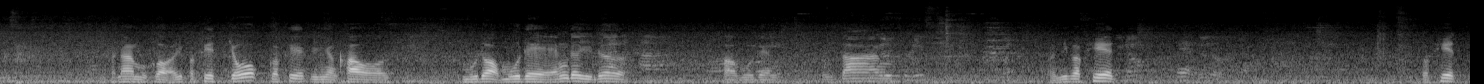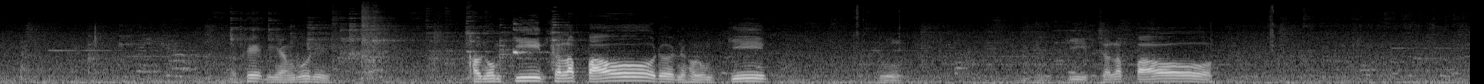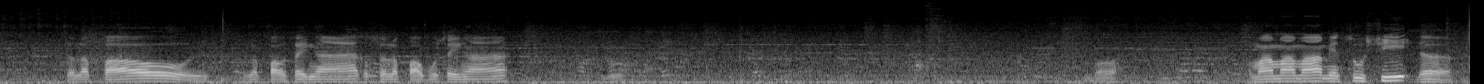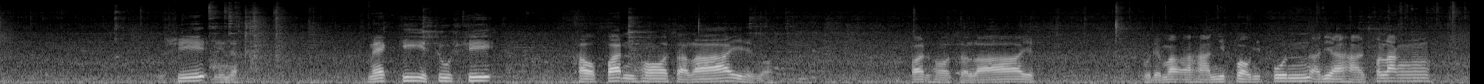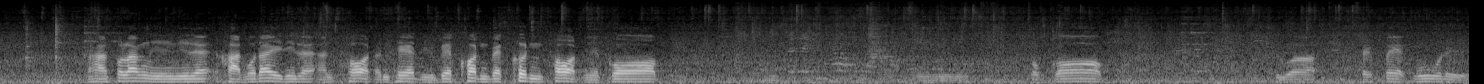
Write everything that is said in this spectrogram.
คณะหมูกรอบอันนี้ประเภทโจ๊กประเภทอีกอย่างข้าวหมูดอกหมูแดงเด้ออยู่เด้อข้าวหมูแดงต่างอันนี้ประเภท ประเภท ประเภทอย่างรู้นี่ขนมจีบซาลาเปาเดินขนมจีบนี่ขนมจีบซาลาเปาซาลาเปาซาลาเปาใส่งากับซาลาเปาบ่ใส่งาบ่มามามาเมนซูชิเด้อซูชินี่นะ แม็กกี้ซูชิข้าวปั้นฮอสลายเห็นบ่ปั้นฮอสลายผู้ใดมักอาหารญี่ปุ่นญี่ปุ่น อันนี้อาหารฝรั่งอาหารฝรั่งนี่นี่แหละขาดบ่ได้นี่แหละอันทอดอันเทศนี่เบคอนเบคอนทอดเนี่ยกรอบกรอบกรอบคือว่าแป๊กๆงูเลย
